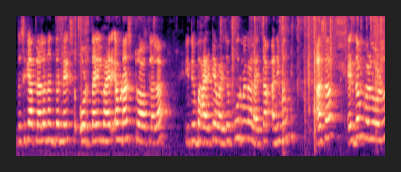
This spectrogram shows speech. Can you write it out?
जसं की आपल्याला नंतर नेक्स्ट ओढता येईल बाहेर एवढा स्ट्रॉ आपल्याला इथे बाहेर ठेवायचा पूर्ण घालायचा. आणि मग असं एकदम हळूहळू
